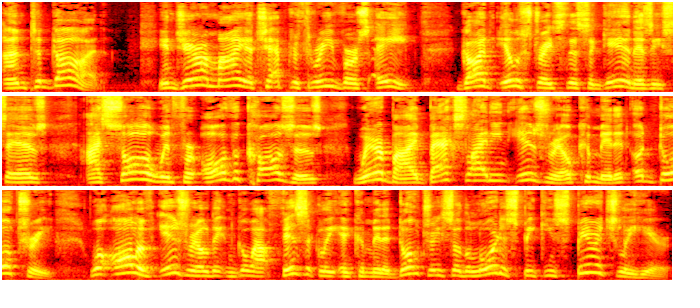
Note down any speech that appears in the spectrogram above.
unto God. In Jeremiah chapter 3, verse 8, God illustrates this again as he says, I saw when for all the causes whereby backsliding Israel committed adultery. Well, all of Israel didn't go out physically and commit adultery, so the Lord is speaking spiritually here.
